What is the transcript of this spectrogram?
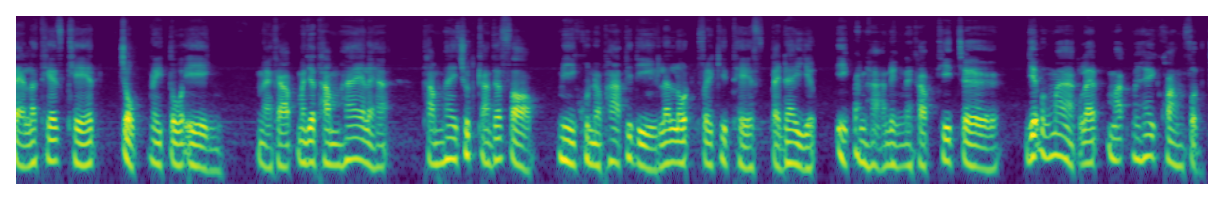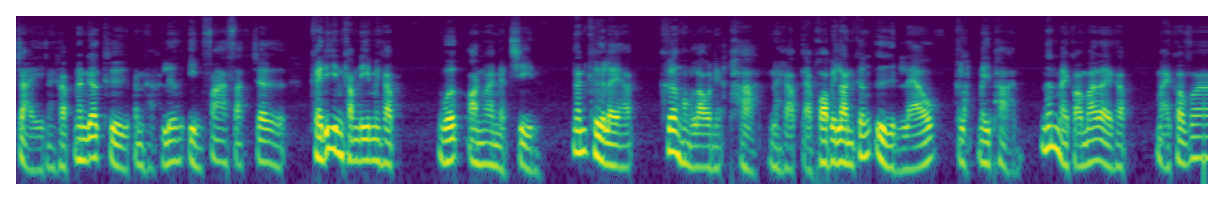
แต่ละเทสเคสจบในตัวเองนะครับมันจะทำให้อะไรฮะทำให้ชุดการทดสอบ มีคุณภาพที่ดีและลด flaky test ไปได้เยอะ อีกปัญหาหนึ่งนะครับที่เจอเยอะมากๆ และมักไม่ให้ความสนใจนะครับ นั่นก็คือปัญหาเรื่อง infrastructure เคยได้ยินคำนี้ไหมครับ work on my machine นั่นคืออะไรครับ เครื่องของเราเนี่ยผ่านนะครับ แต่พอไปรันเครื่องอื่นแล้วกลับไม่ผ่าน นั่นหมายความว่าอะไรครับ หมายความว่า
